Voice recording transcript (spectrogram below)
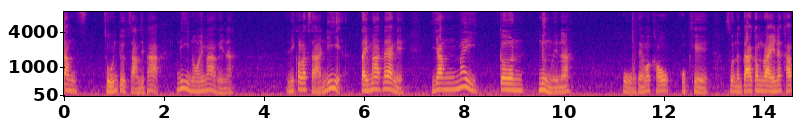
ตั้ง 0.35หนี่น้อยมากเลยนะ อันนี้ก็รักษานี่ไตรมาสแรกเนี่ยยังไม่เกิน 1 เลยนะ โหแต่ว่าเขาโอเค ส่วนอัตรากำไรนะครับ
